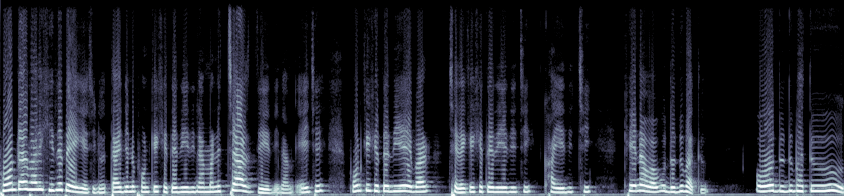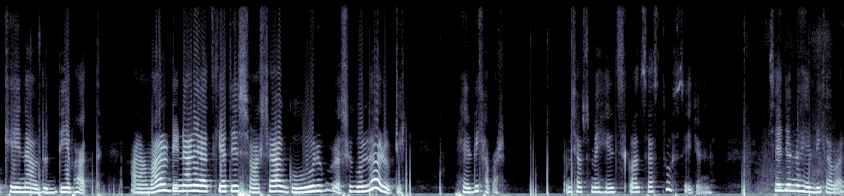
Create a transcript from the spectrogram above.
ফোনটার ভারী খিদে পেয়ে গিয়েছিল তাই জন্য ফোনকে খেতে দিয়ে দিলাম মানে চার্জ দিয়ে দিলাম। এই যে, ফোনকে খেতে দিয়ে এবার ছেলেকে খেতে দিয়ে দিচ্ছি, খাইয়ে দিচ্ছি। খেয়ে নাও বাবু, দুধু ভাতু। ও দুধু ভাতু, খেয়ে নাও দুধ দিয়ে ভাত। আর আমার ডিনারে আজকে আছে শশা গুড়, রসগোল্লা আর রুটি। হেলদি খাবার। আমি সবসময় হেলথ কনসিয়াস তো, সেই জন্য। সেই জন্য হেলদি খাবার।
